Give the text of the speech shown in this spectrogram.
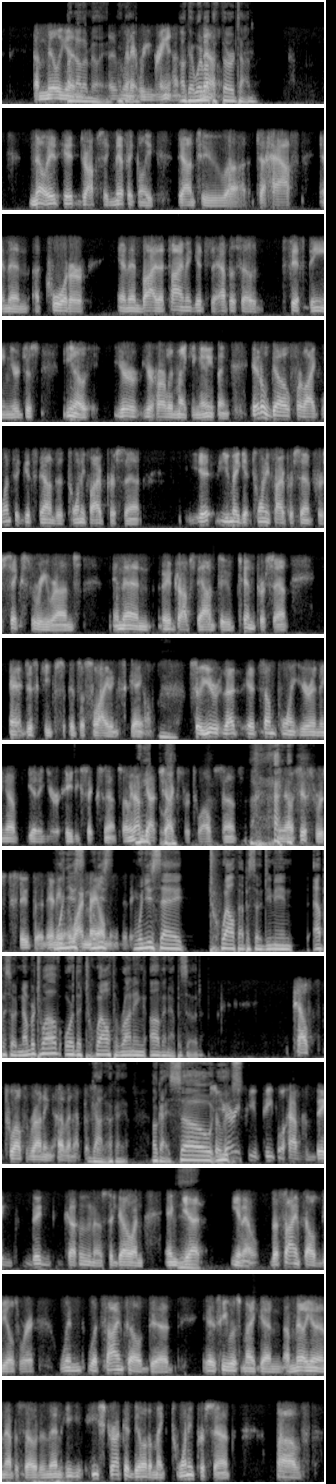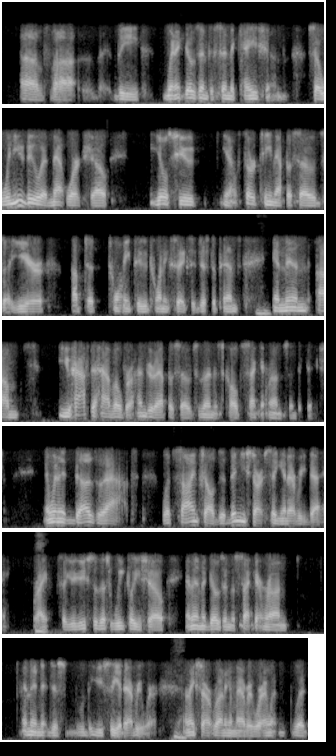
a million Another million. when it reran. Okay. What about No. the third time? No, it it dropped significantly down to uh, to half, and then a quarter, and then by the time it gets to episode fifteen, you're just you know you're you're hardly making anything. It'll go for like once it gets down to twenty five percent, it you may get twenty five percent for six reruns, and then it drops down to ten percent, and it just keeps it's a sliding scale. Hmm. So you're that at some point you're ending up getting your eighty six cents. I mean, I've got checks for twelve cents. You know, it's just stupid. Anyway, when you, why mail when you, me today? when you say twelfth episode, do you mean episode number twelve or the twelfth running of an episode? Twelfth twelfth running of an episode. Got it. Okay. Okay. So, So very few people have the big big kahunas to go and and get you know the Seinfeld deals where when what Seinfeld did is he was making a million an episode and then he he struck a deal to make twenty percent of of uh, the when it goes into syndication. So when you do a network show, you'll shoot you know 13 episodes a year up to 22 26 it just depends. And then um, you have to have over 100 episodes and then it's called second run syndication. And when it does that what seinfeld did then you start seeing it every day. Right. So you're used to this weekly show and then it goes into second run and then it just you see it everywhere. And they start running them everywhere. And what what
